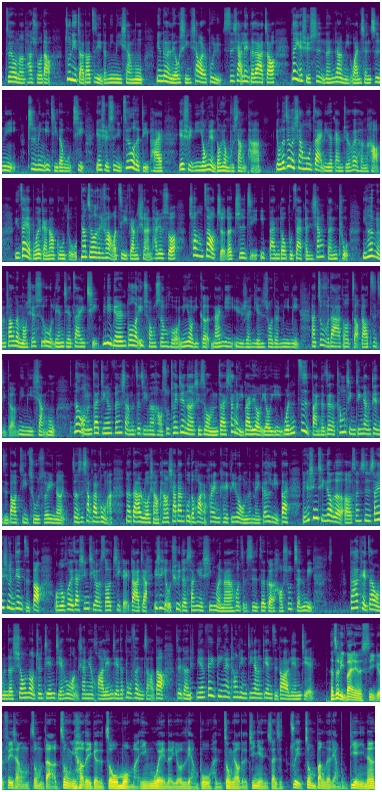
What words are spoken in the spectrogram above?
最后呢，他说道：“祝你找到自己的秘密项目，面对流行笑而不语，私下练个大招，那也许是能让你完成致命致命一击的武器，也许是你最后的底牌，也许你永远都用不上它。”有了这个项目在，你的感觉会很好，你再也不会感到孤独。那最后这句话我自己非常喜欢，他就说：创造者的知己一般都不在本乡本土，你和远方的某些事物连接在一起，你比别人多了一重生活，你有一个难以与人言说的秘密。那祝福大家都找到自己的秘密项目。那我们在今天分享的这几本好书推荐呢，其实我们在上个礼拜六有以文字版的这个通勤精酿电子报寄出，所以呢，这是上半部嘛。那大家如果想要看到下半部的话，欢迎可以订阅我们每个礼拜每个星期六的呃，算是商业新闻电子报，我们会在星期六的时候寄给大家一些有趣的商业新闻啊，或者是这个好书整理。大家可以在我们的 show note，就今天节目往下面滑连接的部分，找到这个免费订阅通勤精酿电子报的连接。那这礼拜呢，是一个非常重大重要的一个周末嘛，因为呢有两部很重要的，今年算是最重磅的两部电影呢。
